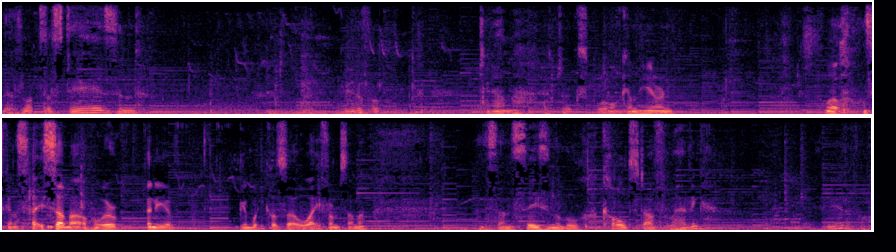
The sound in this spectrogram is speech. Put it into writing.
there's lots of stairs and beautiful town to explore. Come here and, well, I was going to say summer. We're only a week or so away from summer. This unseasonable cold stuff we're having. Beautiful.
